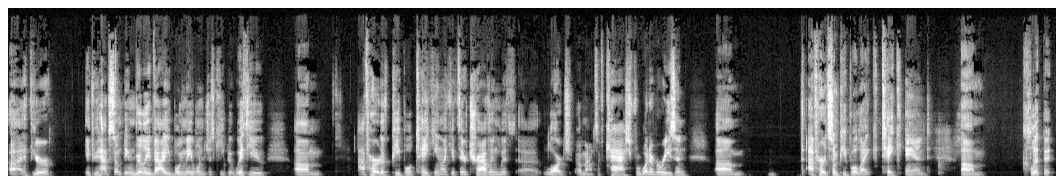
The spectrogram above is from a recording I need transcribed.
uh, if you're if you have something really valuable, you may want to just keep it with you. Um, I've heard of people taking like if they're traveling with uh, large amounts of cash for whatever reason. Um, I've heard some people like take and um, clip it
